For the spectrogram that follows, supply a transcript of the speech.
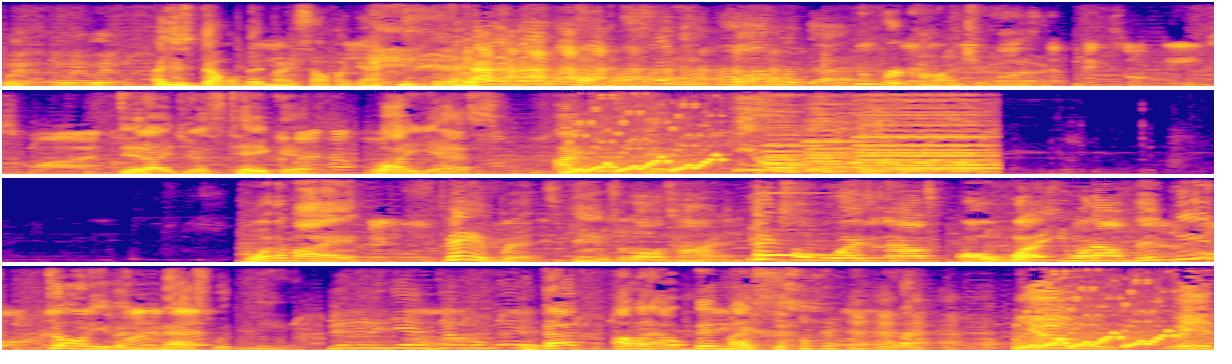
wait, wait, wait. I just double bid myself again. Super Contra. The Pixel Game Squad. Did I just take it? Why, yes, I just did. One of my favorite games of all time. Pixel Boys in the house. Oh, what? You want to outbid me? Don't even mess with me. Did it again, double bid. In fact, I'm gonna outbid myself. You win.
